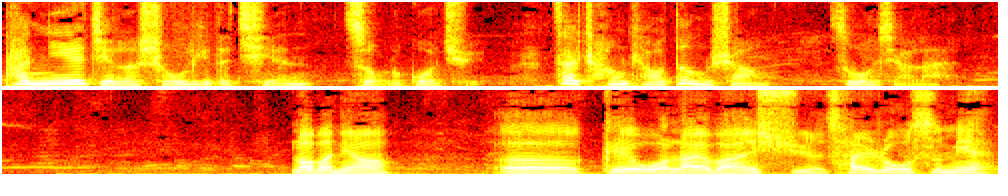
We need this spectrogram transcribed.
他捏紧了手里的钱，走了过去，在长条凳上坐下来。老板娘。呃，给我来碗雪菜肉丝面。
